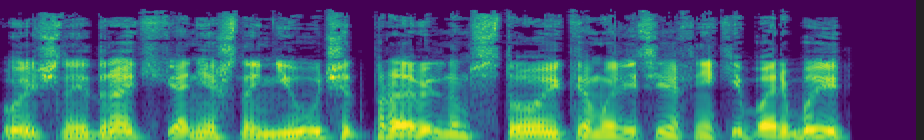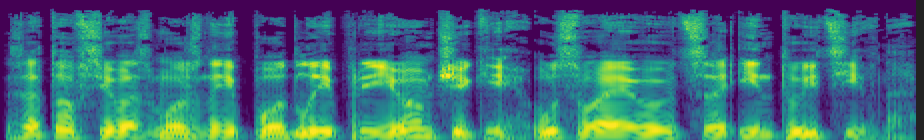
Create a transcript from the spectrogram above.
Уличные драки, конечно, не учат правильным стойкам или технике борьбы, Зато всевозможные подлые приемчики усваиваются интуитивно.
